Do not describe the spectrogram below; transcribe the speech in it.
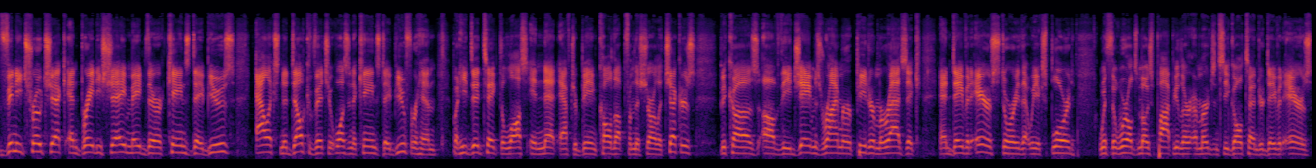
Vinny Trocheck and Brady Skjei made their Canes debuts. Alex Nedeljkovic, it wasn't a Canes debut for him, but he did take the loss in net after being called up from the Charlotte Checkers because of the James Reimer, Peter Mrazek, and David Ayres story that we explored with the world's most popular emergency goaltender, David Ayres,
